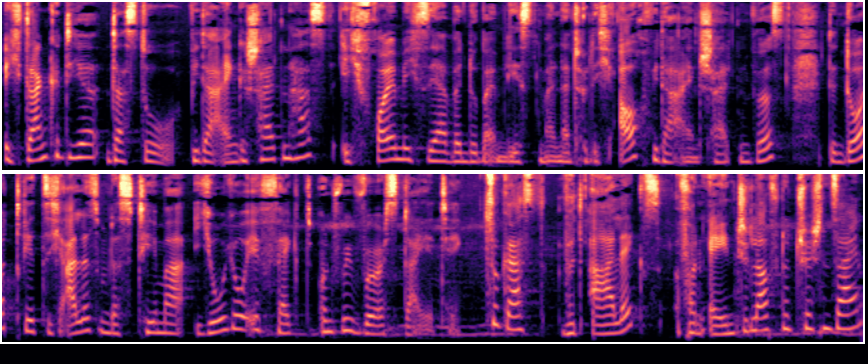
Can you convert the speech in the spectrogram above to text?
Ich danke dir, dass du wieder eingeschalten hast. Ich freue mich sehr, wenn du beim nächsten Mal natürlich auch wieder einschalten wirst, denn dort dreht sich alles um das Thema Jojo-Effekt und Reverse Dieting. Zu Gast wird Alex von Angel of Nutrition sein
